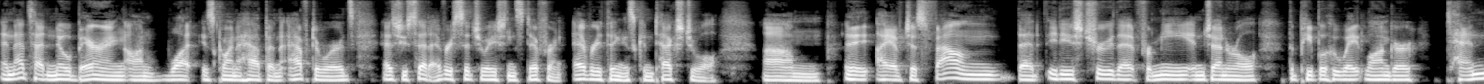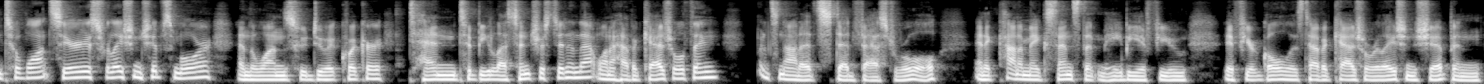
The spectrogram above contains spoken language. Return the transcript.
And that's had no bearing on what is going to happen afterwards. As you said, every situation's different. Everything is contextual. Um, I have just found that it is true that for me in general, the people who wait longer tend to want serious relationships more, and the ones who do it quicker tend to be less interested in that, want to have a casual thing, but it's not a steadfast rule. And it kind of makes sense that maybe if you if your goal is to have a casual relationship and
